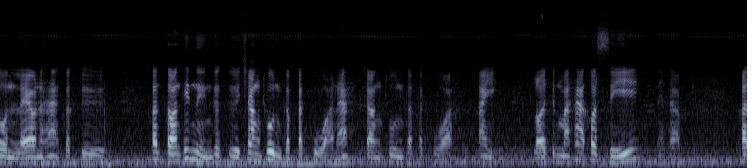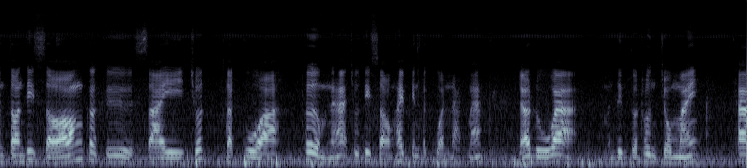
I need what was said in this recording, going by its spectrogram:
ต้นแล้วนะฮะก็คือขั้นตอนทีหนึ่1 ก็คือช่างทุ่นกับตะกั่วนะช่างทุ่นกับตะกั่วให้ลอยขึ้นมา 5 ข้อสีนะครับขั้นตอนที่ 2 ก็คือใส่ชุดตะกั่วเพิ่มนะฮะชุดที่ 2 ให้เป็นตะกั่วหนักนะแล้วดูว่ามันดึงตัวทุ่นจมไหมถ้า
